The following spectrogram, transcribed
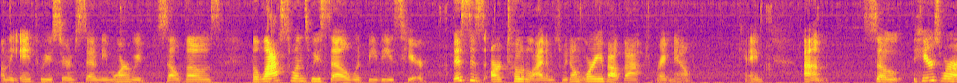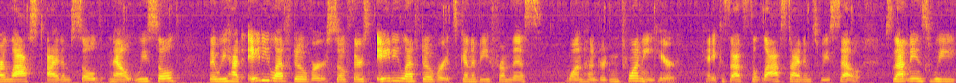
On the 8th, we received 70 more, we'd sell those. The last ones we sell would be these here. This is our total items. We don't worry about that right now. Okay. Um, so here's where our last item sold. Now we sold that we had 80 left over. So if there's 80 left over, it's going to be from this 120 here okay, because that's the last items we sell. So that means we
